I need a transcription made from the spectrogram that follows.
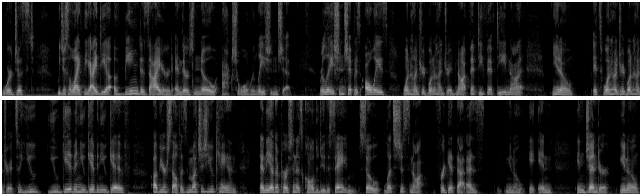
we're just we just like the idea of being desired and there's no actual relationship. Relationship is always 100 100, not 50 50, not, you know, it's 100 100. So you you give and you give and you give of yourself as much as you can and the other person is called to do the same. So let's just not forget that as, you know, in in gender, you know,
